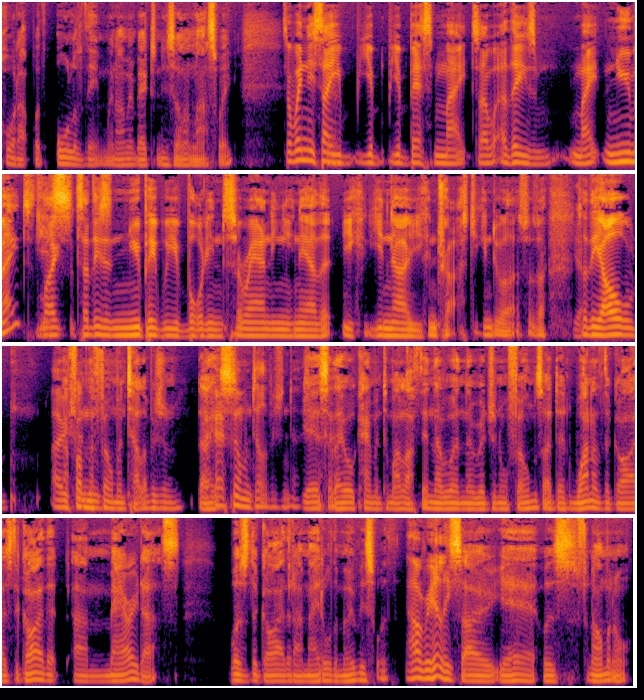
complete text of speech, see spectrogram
caught up with all of them when I went back to New Zealand last week. So when you say you, your your best mates, are, are these mate new mates? Yes. Like, so these are new people you've brought in surrounding you now that you you know you can trust, you can do all that sort of stuff. Yeah. So the old ocean, From the film and television days. okay, film and television days. Yeah, so they all came into my life. Then they were in the original films I did. One of the guys, the guy that um, married us, was the guy that I made all the movies with. oh really? So yeah, it was phenomenal.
